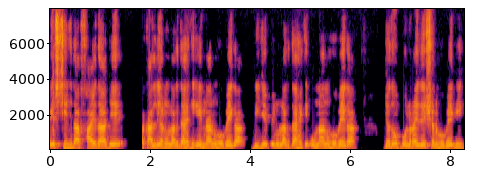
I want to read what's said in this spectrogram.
ਇਸ ਚੀਜ਼ ਦਾ ਫਾਇਦਾ ਜੇ ਅਕਾਲੀਆਂ ਨੂੰ ਲੱਗਦਾ ਹੈ ਕਿ ਇਹਨਾਂ ਨੂੰ ਹੋਵੇਗਾ, ਬੀਜੇਪੀ ਨੂੰ ਲੱਗਦਾ ਹੈ ਕਿ ਉਹਨਾਂ ਨੂੰ ਹੋਵੇਗਾ। ਜਦੋਂ ਪੋਲਰਾਈਜੇਸ਼ਨ ਹੋਵੇਗੀ,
